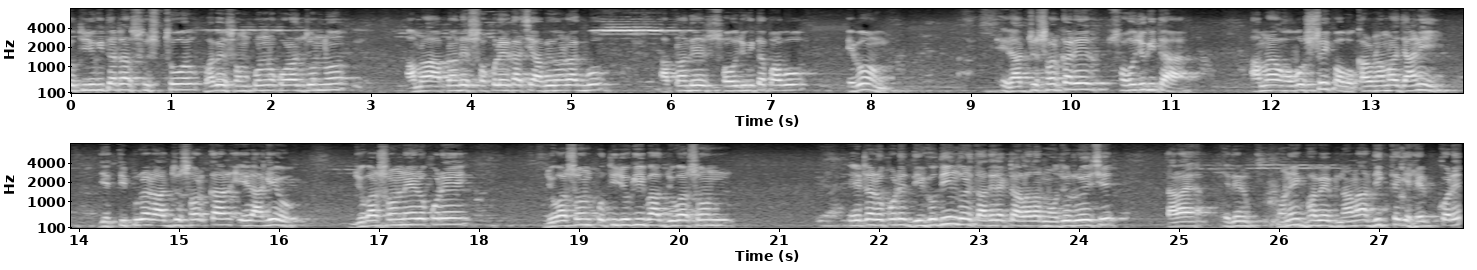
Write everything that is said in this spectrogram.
প্রতিযোগিতাটা সুষ্ঠুভাবে সম্পন্ন করার জন্য আমরা আপনাদের সকলের কাছে আবেদন রাখব, আপনাদের সহযোগিতা পাব এবং রাজ্য সরকারের সহযোগিতা আমরা অবশ্যই পাবো। কারণ আমরা জানি যে ত্রিপুরা রাজ্য সরকার এর আগেও যোগাসনের ওপরে, যোগাসন প্রতিযোগী বা যোগাসন এটার ওপরে দীর্ঘদিন ধরে তাদের একটা আলাদা নজর রয়েছে। তারা এদের অনেকভাবে নানা দিক থেকে হেল্প করে,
